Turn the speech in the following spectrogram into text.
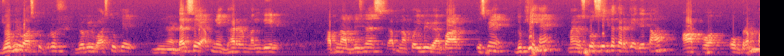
जो भी वास्तु पुरुष जो भी वास्तु के डर से अपने घर, मंदिर अपना बिज़नेस अपना कोई भी व्यापार, इसमें दुखी हैं, मैं उसको सिद्ध करके देता हूँ। आप वो ब्रह्म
